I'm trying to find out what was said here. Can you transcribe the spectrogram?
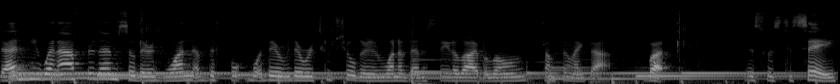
then he went after them. So there's one of the four, there there were two children, and one of them stayed alive alone, something like that. But this was to say,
